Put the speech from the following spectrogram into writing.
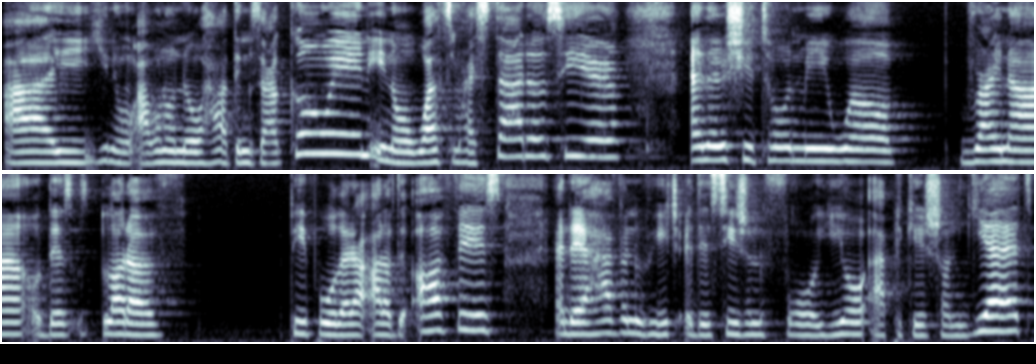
I, you know, I want to know how things are going, you know, what's my status here. And then she told me, well, right now there's a lot of people that are out of the office and they haven't reached a decision for your application yet.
